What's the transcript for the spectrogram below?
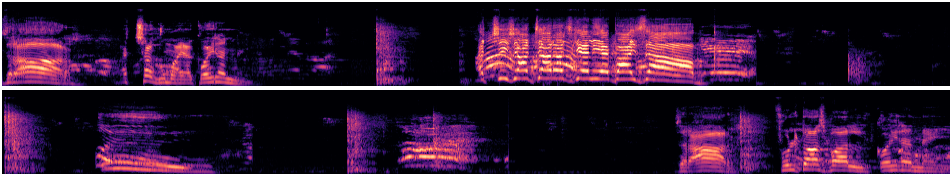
जरार। अच्छा घुमाया कोई रन नहीं। अच्छी शॉट चार रन के लिए भाई साहब। जरार फुल टॉस बॉल कोई रन नहीं।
